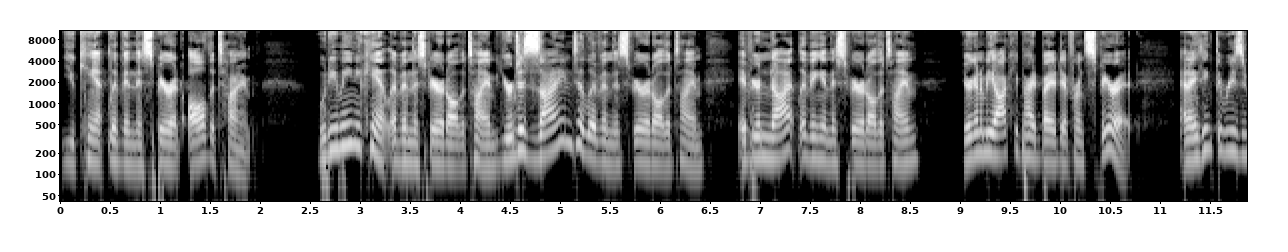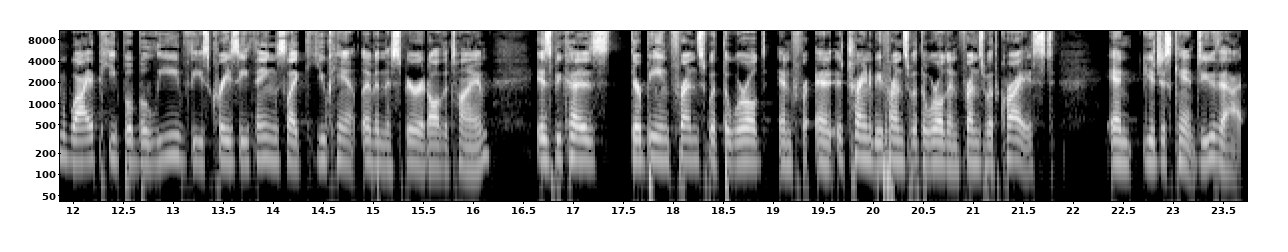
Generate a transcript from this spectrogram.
you can't live in the spirit all the time. What do you mean you can't live in the spirit all the time? You're designed to live in the spirit all the time. If you're not living in the spirit all the time, you're going to be occupied by a different spirit. And I think the reason why people believe these crazy things like you can't live in the spirit all the time is because they're being friends with the world and fr- uh, trying to be friends with the world and friends with Christ. And you just can't do that.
